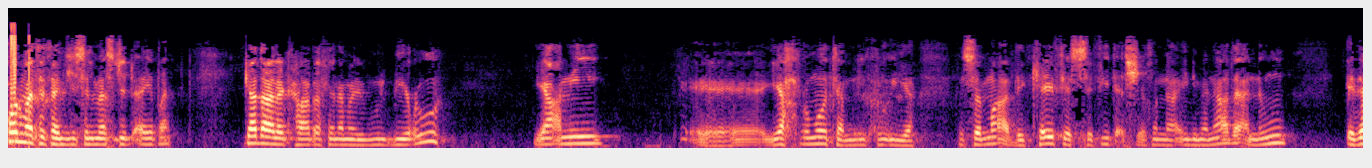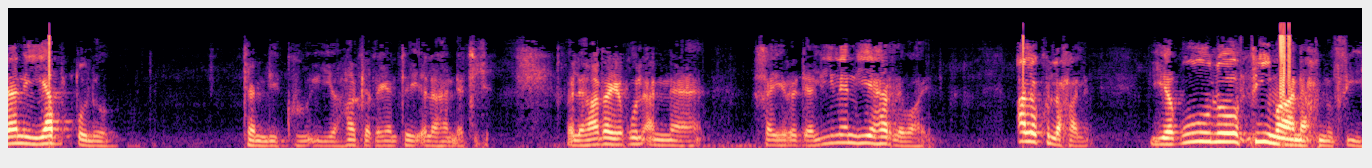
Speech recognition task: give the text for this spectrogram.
حرمة تنجيس المسجد أيضا. كذلك هذا حينما يقول بيعوه يعني يحرم تمليكه إياه أدري كيف يستفيد الشيخ النائي من هذا أنه إذا يبطل تمليكه إياه هكذا ينتهي إلى النتيجة. ولهذا يقول أن خير دليل هي الرواية على كل حال يقول فيما نحن فيه.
